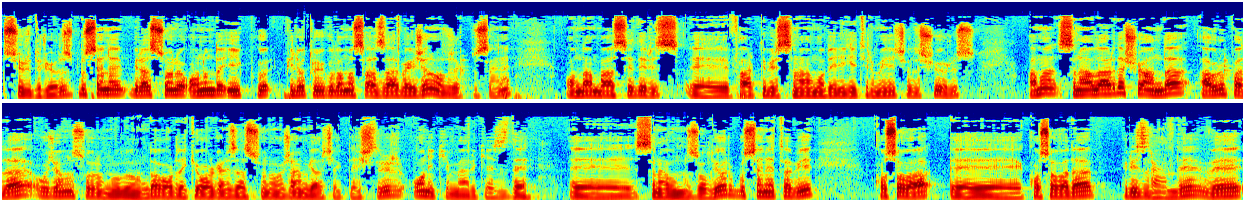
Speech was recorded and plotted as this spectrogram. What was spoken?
sürdürüyoruz. Bu sene biraz sonra onun da ilk pilot uygulaması Azerbaycan olacak bu sene. Ondan bahsederiz. E, farklı bir sınav modeli getirmeye çalışıyoruz. Ama sınavlarda şu anda Avrupa'da hocamın sorumluluğunda oradaki organizasyonu hocam gerçekleştirir. 12 merkezde e, sınavımız oluyor. Bu sene tabii Kosova, e, Kosova'da Prizren'de ve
